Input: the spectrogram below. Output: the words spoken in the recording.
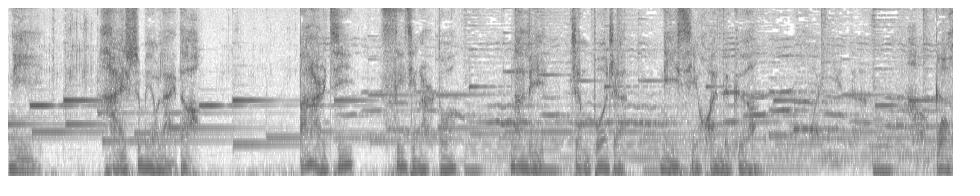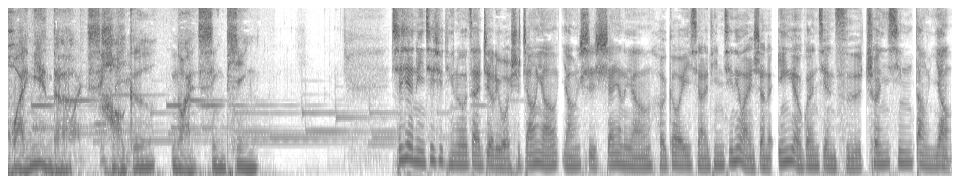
你还是没有来到。把耳机塞进耳朵，那里正播着你喜欢的歌。我怀念的好歌，暖心听。谢谢你继续停留在这里，我是张扬，杨是山羊的羊，和各位一起来听今天晚上的音乐关键词“春心荡漾”。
